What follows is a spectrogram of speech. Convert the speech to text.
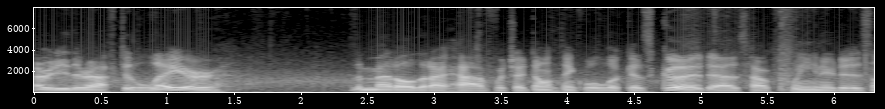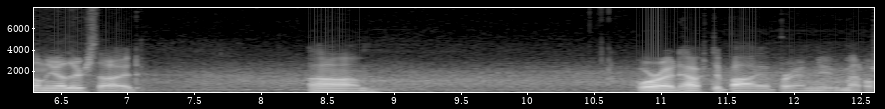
I would either have to layer the metal that I have, which I don't think will look as good as how clean it is on the other side. Um, or I'd have to buy a brand new metal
